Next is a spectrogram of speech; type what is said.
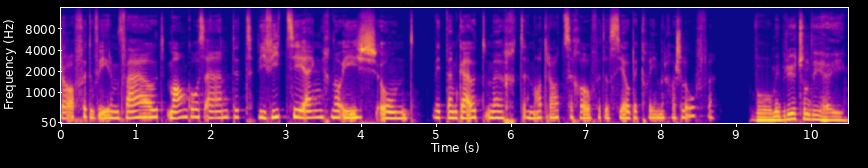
arbeitet, auf ihrem Feld, Mangos erntet, wie fit sie eigentlich noch ist und mit dem Geld möchte eine Matratze kaufen, dass sie auch bequemer schlafen kann. Wo meine Brüder und ich haben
